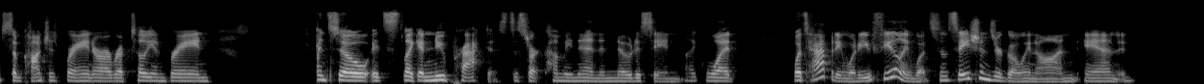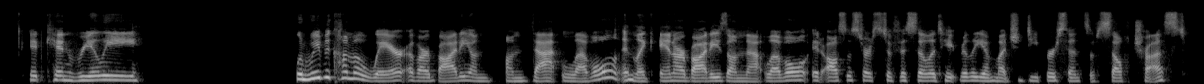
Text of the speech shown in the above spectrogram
subconscious brain or our reptilian brain and so it's like a new practice to start coming in and noticing like what what's happening? What are you feeling? What sensations are going on? And it, it can really when we become aware of our body on on that level and like in our bodies on that level it also starts to facilitate really a much deeper sense of self-trust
